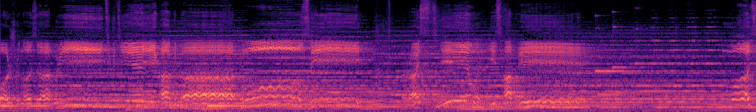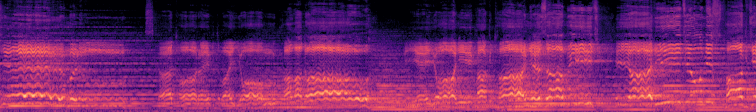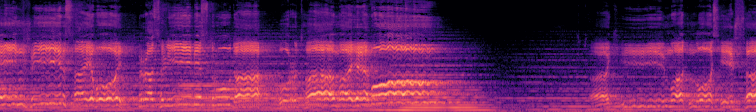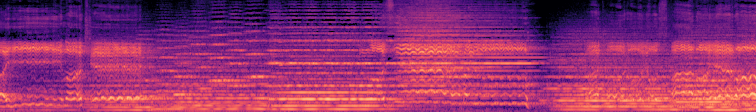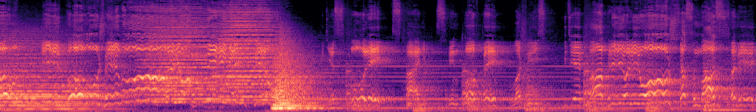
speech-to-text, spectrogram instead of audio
можно забыть, где и когда узы простил и забыл. Но землю, с которой вдвоем голодал, ее никогда не забыть. Инжир соевой росли без труда у рта моего. К таким относишься иначе. Пулей встань, с винтовкой ложись, где каплею льешься с массами,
